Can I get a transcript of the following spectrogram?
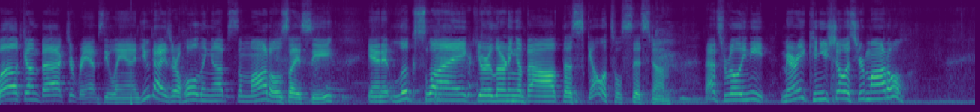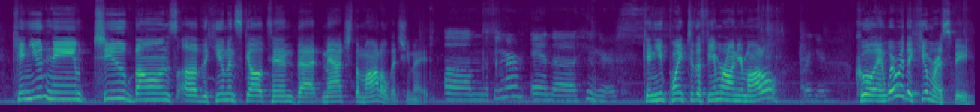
Welcome back to RamZland. You guys are holding up some models, I see, and it looks like you're learning about the skeletal system. That's really neat. Mary, can you show us your model? Can you name two bones of the human skeleton that match the model that she made? Um, the femur and the humerus. Can you point to the femur on your model? Right here. Cool. And where would the humerus be?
